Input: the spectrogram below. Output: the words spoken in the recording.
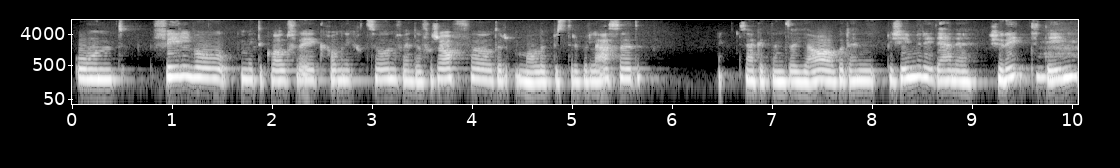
Und viele, die mit der gewaltfreien Kommunikation arbeiten oder mal etwas darüber lesen, sagen dann so, ja, aber dann bist du immer in diesen Schritten drin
